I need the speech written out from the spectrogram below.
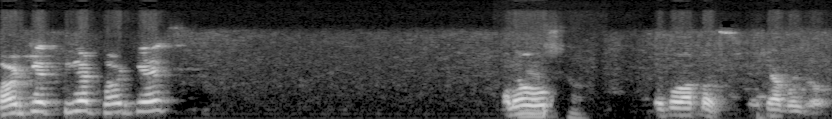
third case clear third case hello. देखो वापस मैं क्या बोल रहा हूँ?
